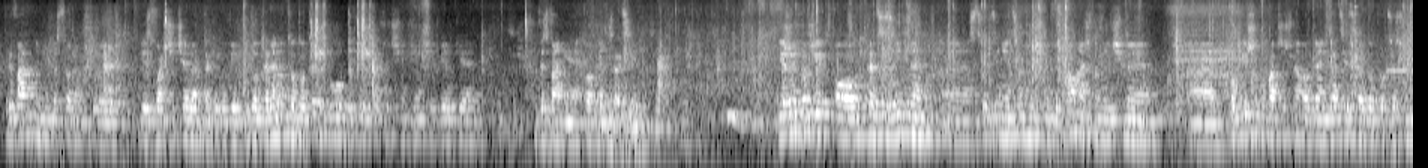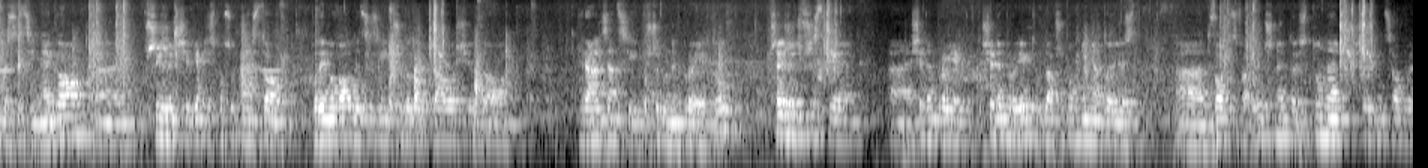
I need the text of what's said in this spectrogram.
prywatnym inwestorem, który jest właścicielem takiego wielkiego terenu, to to też byłoby wielkie przedsięwzięcie, wielkie wyzwanie organizacyjne. Jeżeli chodzi o precyzyjne e, stwierdzenie, co mieliśmy wykonać, to mieliśmy e, po pierwsze popatrzeć na organizację całego procesu inwestycyjnego, przyjrzeć się w jaki sposób miasto podejmowało decyzje i przygotowywało się do realizacji poszczególnych projektów, przejrzeć wszystkie e, 7 projektów. Te 7 projektów dla przypomnienia to jest e, dworzec fabryczny, to jest tunel średnicowy,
